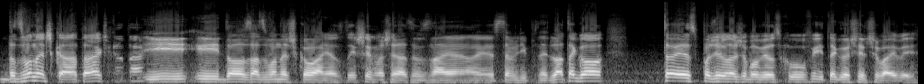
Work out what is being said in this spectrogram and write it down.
do dzwoneczka, tak? Dzwoneczka, tak. I, I do zadzwoneczkowania. Tutaj Szymon się na tym zna, ja jestem lipny. Dlatego to jest podzielność obowiązków i tego się trzymajmy.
